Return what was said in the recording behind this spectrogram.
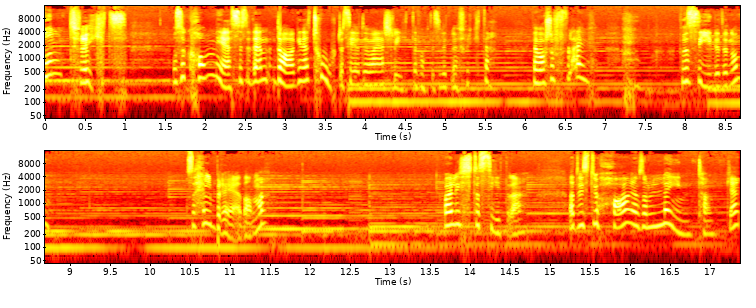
vondt frykt. Og så kom Jesus den dagen jeg torde å si at jeg sliter faktisk litt med frykt. Jeg var så flau for å si det til noen. Og så helbreder han meg. Og jeg har lyst til å si til deg at hvis du har en sånn løgntanke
